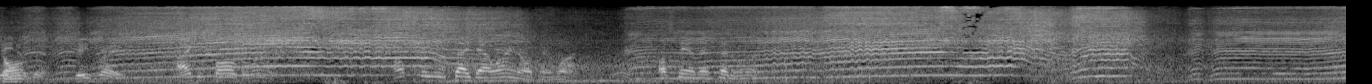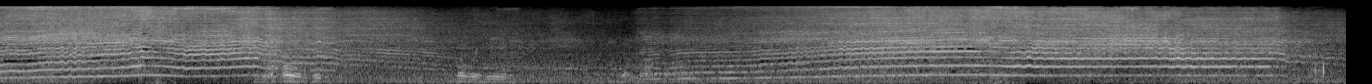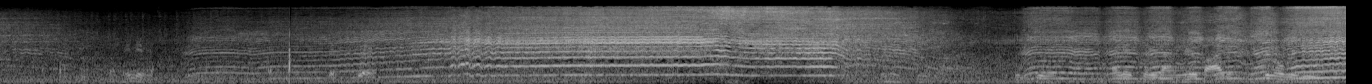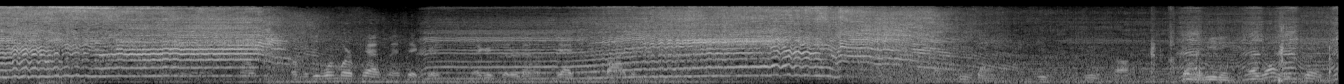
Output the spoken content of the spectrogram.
Don't. Jay's right. I can follow the line. I'll stay inside that line all the time. Watch. I'll stay on that side of the line. Oh, it's overheating. I gotta shut it down here, can get over here. I'm gonna do one more pass and that's it, Chris. I gotta shut her down. Yeah, she's bogging. She's done. She's, she's off. It's overheating. That was good.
